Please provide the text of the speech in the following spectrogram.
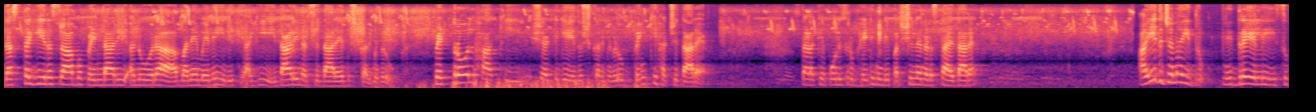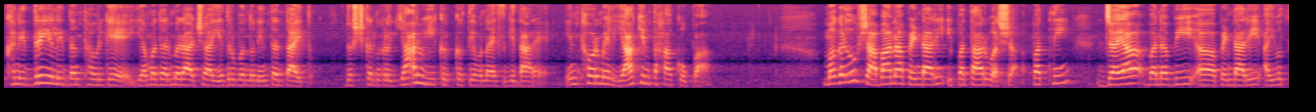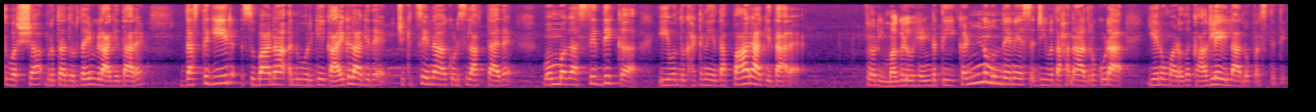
ದಸ್ತಗೀರ ಸಾಬ್ ಪೆಂಡಾರಿ ಅನ್ನುವರ ಮನೆ ಮೇಲೆ ಈ ರೀತಿಯಾಗಿ ದಾಳಿ ನಡೆಸಿದ್ದಾರೆ ದುಷ್ಕರ್ಮಿಗಳು. ಪೆಟ್ರೋಲ್ ಹಾಕಿ ಶೆಡ್ಗೆ ದುಷ್ಕರ್ಮಿಗಳು ಬೆಂಕಿ ಹಚ್ಚಿದ್ದಾರೆ. ಸ್ಥಳಕ್ಕೆ ಪೊಲೀಸರು ಭೇಟಿ ನೀಡಿ ಪರಿಶೀಲನೆ ನಡೆಸ್ತಾ ಇದ್ದಾರೆ. ಐದು ಜನ ಇದ್ರು. ನಿದ್ರೆಯಲ್ಲಿ, ಸುಖ ನಿದ್ರೆಯಲ್ಲಿದ್ದಂಥವ್ರಿಗೆ ಯಮಧರ್ಮರಾಜ ಎದುರು ಬಂದು ನಿಂತಂತಾಯಿತು. ದುಷ್ಕರ್ಮಿಗಳು ಯಾರು ಈ ಕೃತ್ಯವನ್ನು ಎಸಗಿದ್ದಾರೆ? ಇಂಥವ್ರ ಮೇಲೆ ಯಾಕಿಂತಹ ಕೋಪ? ಮಗಳು ಶಾಬಾನಾ ಪೆಂಡಾರಿ ಇಪ್ಪತ್ತಾರು ವರ್ಷ, ಪತ್ನಿ ಜಯಾ ಬನಬಿ ಪೆಂಡಾರಿ ಐವತ್ತು ವರ್ಷ ಮೃತ ದುರ್ದೈವಿಗಳಾಗಿದ್ದಾರೆ. ದಸ್ತಗೀರ್ ಸುಬಾನಾ ಅನ್ನುವರಿಗೆ ಗಾಯಗಳಾಗಿದೆ. ಚಿಕಿತ್ಸೆಯನ್ನು ಕೊಡಿಸಲಾಗ್ತಾ ಇದೆ. ಮೊಮ್ಮಗ ಸಿದ್ದಿಕ್ ಈ ಒಂದು ಘಟನೆಯಿಂದ ಪಾರಾಗಿದ್ದಾರೆ. ನೋಡಿ, ಮಗಳು, ಹೆಂಡತಿ, ಕಣ್ಣು ಮುಂದೆನೇ ಸಜೀವ ದಹನ ಆದರೂ ಕೂಡ ಏನು ಮಾಡೋದಕ್ಕಾಗಲೇ ಇಲ್ಲ ಅನ್ನೋ ಪರಿಸ್ಥಿತಿ.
